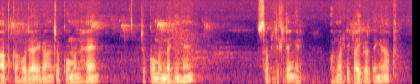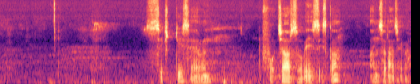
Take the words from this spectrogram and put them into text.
आपका हो जाएगा। जो कॉमन है, जो कॉमन नहीं है, सब लिख लेंगे और मल्टीप्लाई कर देंगे आप। सिक्सटी सेवन चार सौ बीस, इसका आंसर आ जाएगा।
